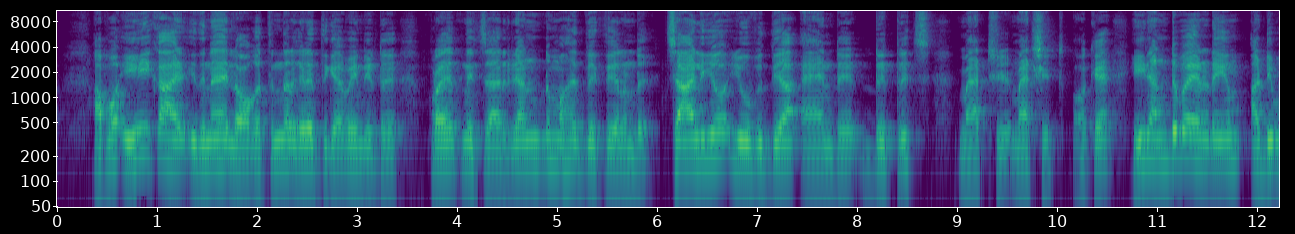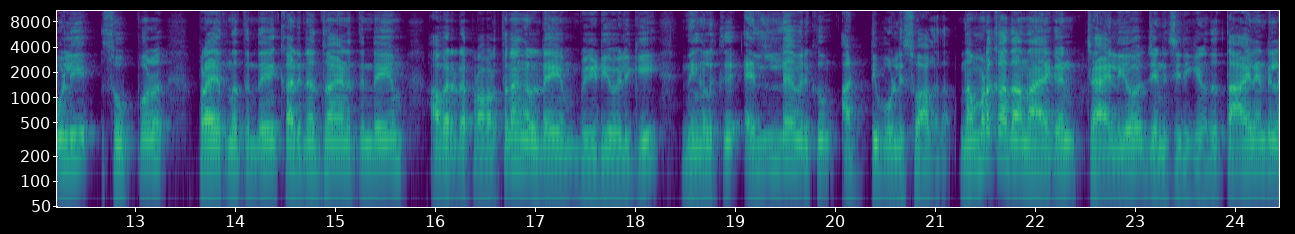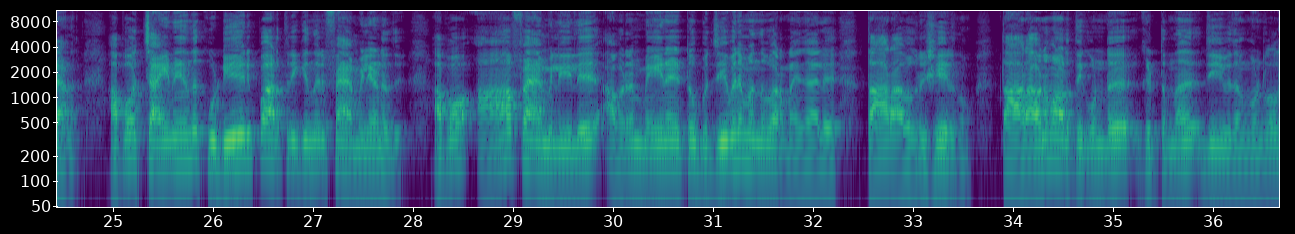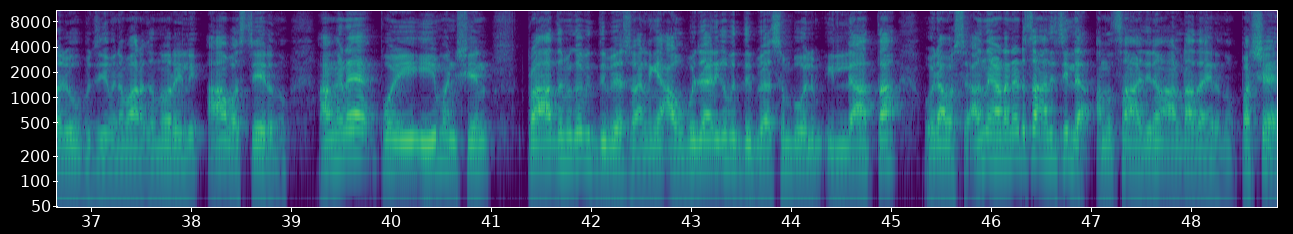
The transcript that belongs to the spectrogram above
അപ്പോൾ ഈ കാര്യം ഇതിനെ ലോകത്തിന് ഇറകിൽ എത്തിക്കാൻ വേണ്ടിയിട്ട് പ്രയത്നിച്ച രണ്ട് മഹത് വ്യക്തികളുണ്ട്. Chaleo Yoovidhya and ഡ്രിട്രിച്ച് mat മാറ്റ്ഷിറ്റ്. Okay ഈ രണ്ട് പേരുടെയും അടിപൊളി സൂപ്പർ പ്രയത്നത്തിന്റെയും കഠിനാധ്വാനത്തിന്റെയും അവരുടെ പ്രവർത്തനങ്ങളുടെയും വീഡിയോയിലേക്ക് നിങ്ങൾക്ക് എല്ലാവർക്കും അടിപൊളി സ്വാഗതം. നമ്മുടെ കഥാനായകൻ ചൈലിയോ ജനിച്ചിരിക്കുന്നത് തായ്ലൻഡിലാണ്. അപ്പോൾ ചൈനയിൽ നിന്ന് കുടിയേറി പാർത്തിരിക്കുന്ന ഒരു ഫാമിലിയാണിത്. അപ്പോൾ ആ ഫാമിലിയിൽ അവരുടെ മെയിനായിട്ട് ഉപജീവനം എന്ന് പറഞ്ഞു കഴിഞ്ഞാൽ താറാവ് കൃഷിയായിരുന്നു. താറാവിനെ വളർത്തിക്കൊണ്ട് കിട്ടുന്ന ജീവിതം കൊണ്ടുള്ള ഒരു ഉപജീവന മാർഗം എന്ന് പറയില്ലേ? ആ അവസ്ഥയായിരുന്നു. അങ്ങനെ പോയി ഈ മനുഷ്യൻ പ്രാഥമിക വിദ്യാഭ്യാസം അല്ലെങ്കിൽ ഔപചാരിക വിദ്യാഭ്യാസം പോലും ഇല്ലാത്ത ഒരവസ്ഥ. അത് നേടാനായിട്ട് സാധിച്ചില്ല. അന്നത്തെ സാഹചര്യം ആളുടെ അതായിരുന്നു. പക്ഷേ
